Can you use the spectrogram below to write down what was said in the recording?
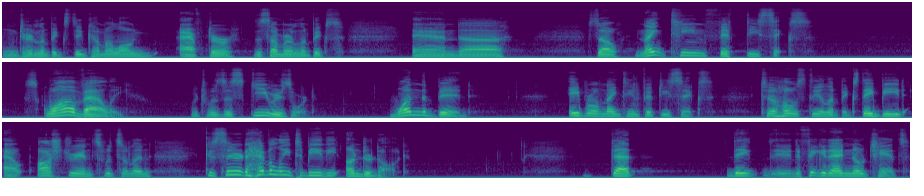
Winter Olympics did come along after the Summer Olympics. And uh, so, 1956, Squaw Valley, which was a ski resort, won the bid April of 1956 to host the Olympics. They beat out Austria and Switzerland, considered heavily to be the underdog. That they, they figured they had no chance.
